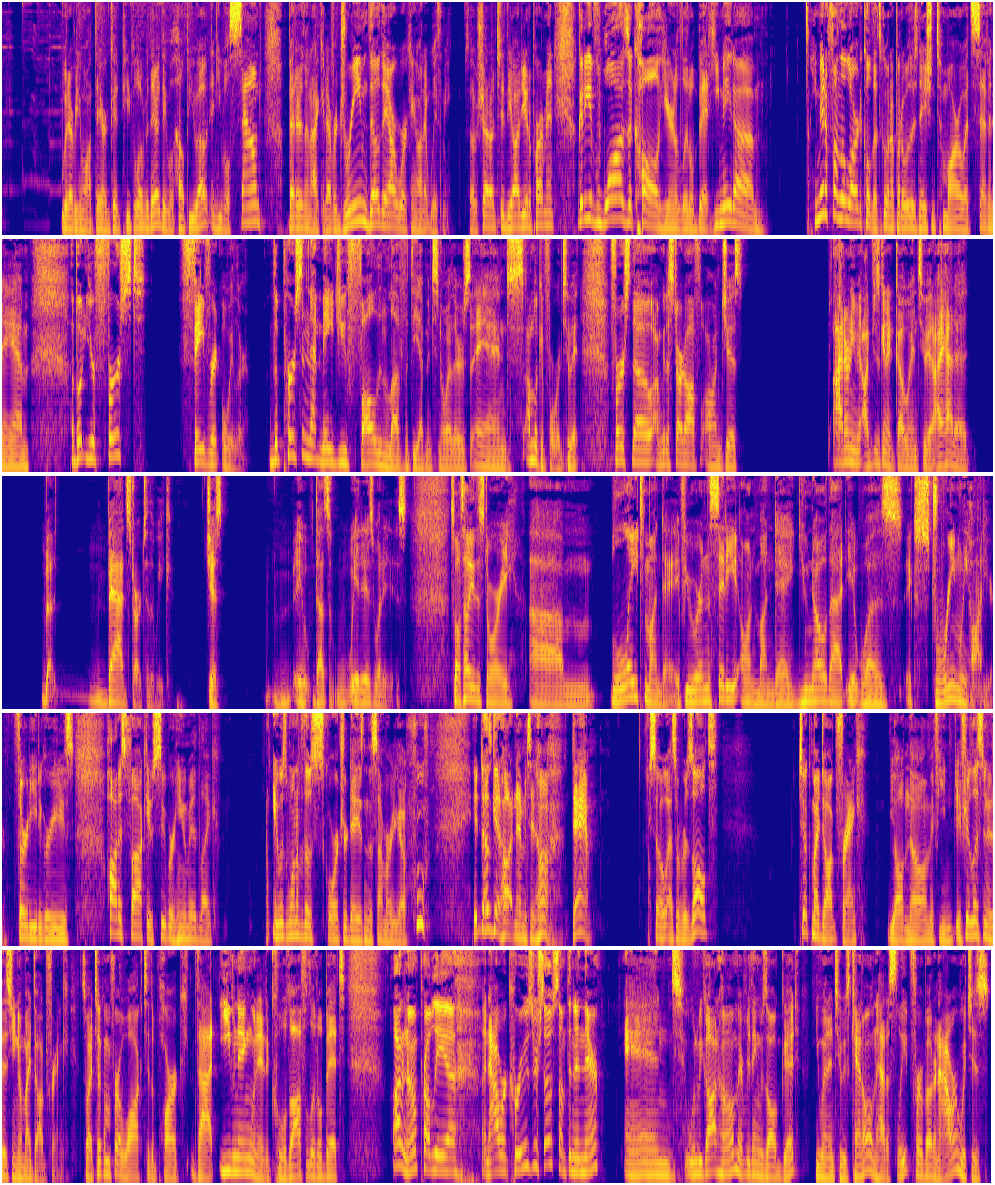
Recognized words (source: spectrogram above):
whatever you want. They are good people over there. They will help you out and you will sound better than I could ever dream, though they are working on it with me. So shout out to the audio department. I'm going to give Waz a call here in a little bit. He made a he made a fun little article that's going up on Oilers Nation tomorrow at 7 a.m. about your first favorite Oiler. The person that made you fall in love with the Edmonton Oilers, and I'm looking forward to it. First, though, I'm going to start off on just I don't even. I'm just going to go into it. I had a bad start to the week. Just it, that's it is what it is. So I'll tell you the story. Um, late Monday, if you were in the city on Monday, you know that it was extremely hot here, thirty degrees, hot as fuck. It was super humid. Like it was one of those scorcher days in the summer. You go, whew, it does get hot in Edmonton, huh? Damn. So as a result, took my dog Frank you all know him. If you if you're listening to this, you know my dog Frank. So I took him for a walk to the park that evening when it had cooled off a little bit. I don't know, probably a, an hour cruise or so, something in there. And when we got home, everything was all good. He went into his kennel and had a sleep for about an hour, which is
